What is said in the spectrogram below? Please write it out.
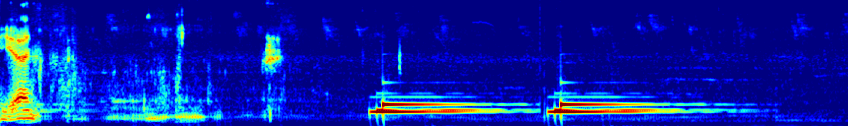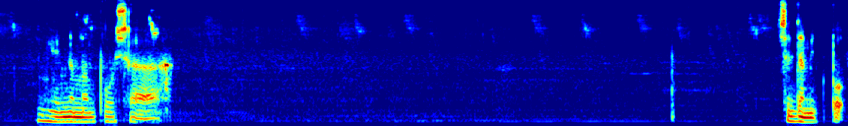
Ayan po sa sa damit po.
